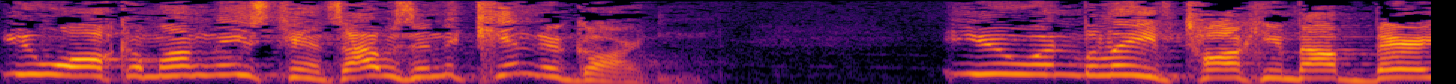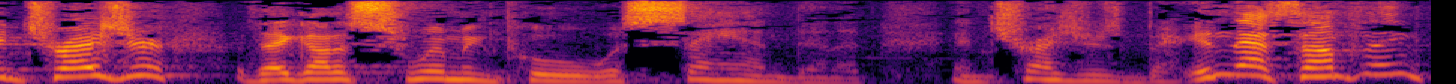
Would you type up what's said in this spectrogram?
You walk among these tents. I was in the kindergarten. You wouldn't believe talking about buried treasure. They got a swimming pool with sand in it and treasures buried. Isn't that something?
